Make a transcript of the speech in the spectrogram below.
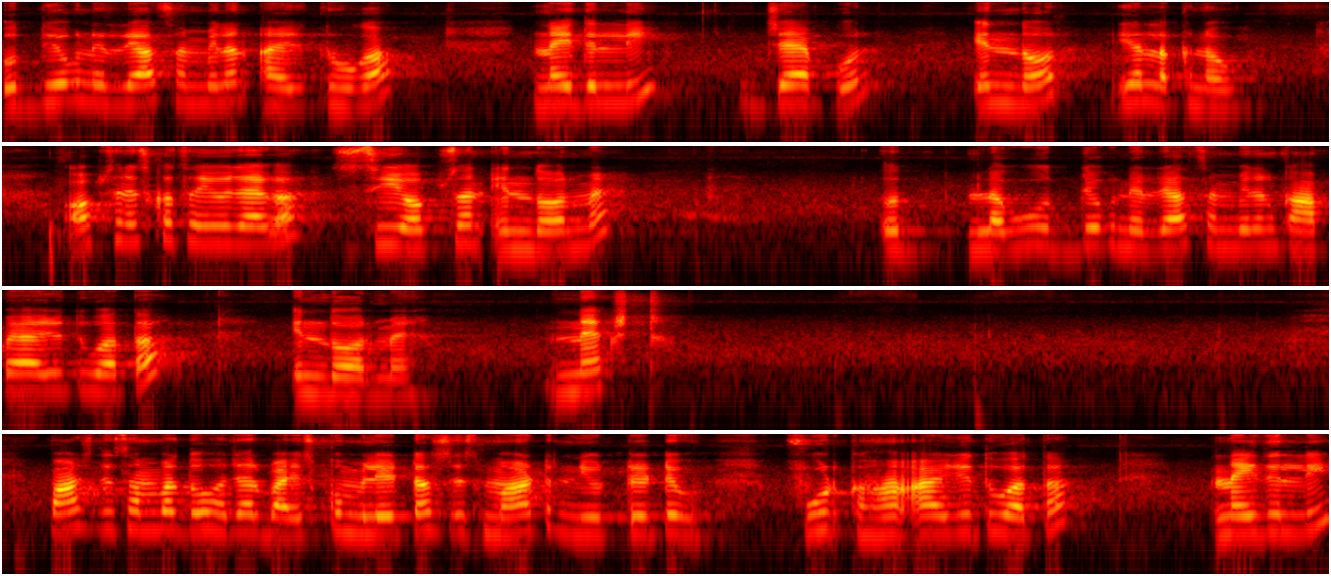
उद्योग निर्यात सम्मेलन आयोजित होगा? नई दिल्ली, जयपुर, इंदौर या लखनऊ? ऑप्शन इसका सही हो जाएगा। सी ऑप्शन, इंदौर में। लघु उद्योग निर्यात सम्मेलन कहाँ पर आयोजित हुआ था? इंदौर में। नेक्स्ट। पाँच दिसंबर 2022 को मिलेटस स्मार्ट न्यूट्रिटिव फ़ूड कहाँ आयोजित हुआ था? नई दिल्ली,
